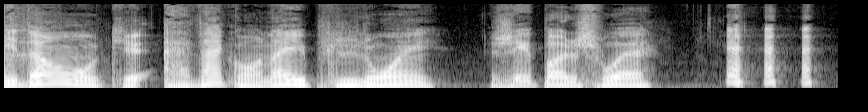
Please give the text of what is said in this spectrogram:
Et donc, avant qu'on aille plus loin, j'ai pas le choix.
